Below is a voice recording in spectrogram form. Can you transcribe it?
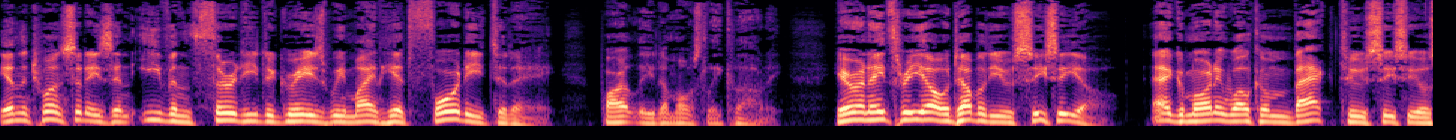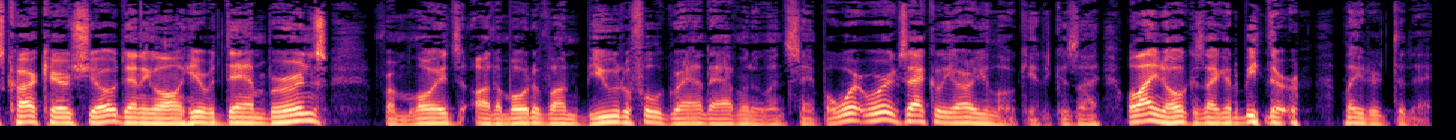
In the Twin Cities, in even 30 degrees, we might hit 40 today, partly to mostly cloudy. Here on 830 WCCO. And good morning. Welcome back to CCO's Car Care Show. Danny Long here with Dan Burns from Lloyd's Automotive on beautiful Grand Avenue in St. Paul. Where, where exactly are you located? Because I, well, I know because I got to be there later today.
